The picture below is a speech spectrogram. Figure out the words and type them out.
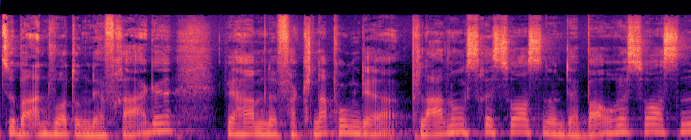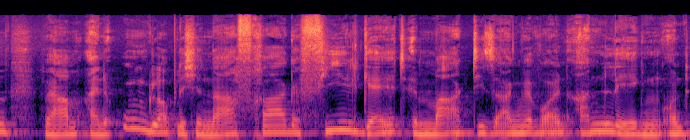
zur Beantwortung der Frage. Wir haben eine Verknappung der Planungsressourcen und der Bauressourcen. Wir haben eine unglaubliche Nachfrage, viel Geld im Markt, die sagen, wir wollen anlegen. Und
